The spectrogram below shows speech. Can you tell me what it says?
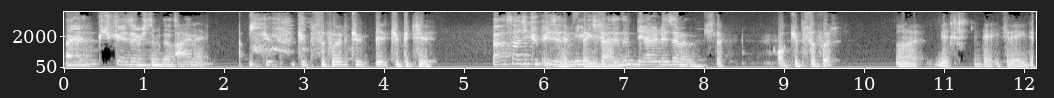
Aynen küçükken izlemiştim bir de hatırlıyorum. Aynen. Küp, küp 0, küp 1, küp 2. Ben sadece küpü izledim. Hepsi İlk güzel. izledim. Diğerlerini izlemedim. İşte o küp 0. Sonra 1 de 2'ye gidiyor.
